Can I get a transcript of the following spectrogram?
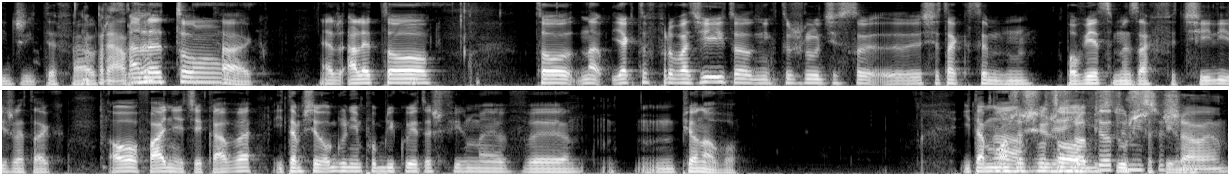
IGTV. Naprawdę? Ale to. Tak. Ale to, to na, jak to wprowadzili, to niektórzy ludzie so, y, się tak tym powiedzmy zachwycili, że tak o fajnie, ciekawe i tam się ogólnie publikuje też filmy w mm, pionowo. I tam A, możesz już robić dłuższe filmy.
